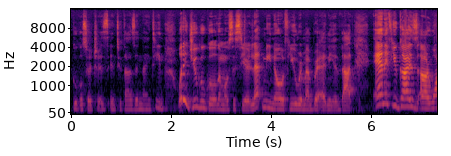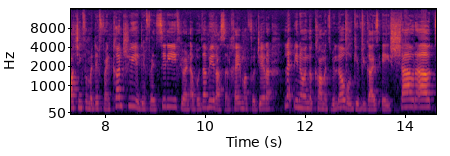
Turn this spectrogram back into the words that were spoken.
Google searches in 2019. What did you Google the most this year? Let me know if you remember any of that. And if you guys are watching from a different country, a different city, if you're in Abu Dhabi, Ras Al Khaimah, Fujairah, let me know in the comments below. We'll give you guys a shout out.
